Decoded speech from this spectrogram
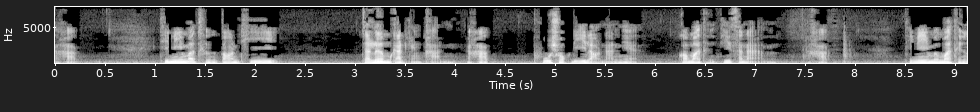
นะครับ ทีนี้เมื่อถึงตอนที่จะเริ่มการแข่งขันนะครับ ผู้โชคดีเหล่านั้นเนี่ยก็มาถึงที่สนามนะครับ ทีนี้เมื่อมาถึง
